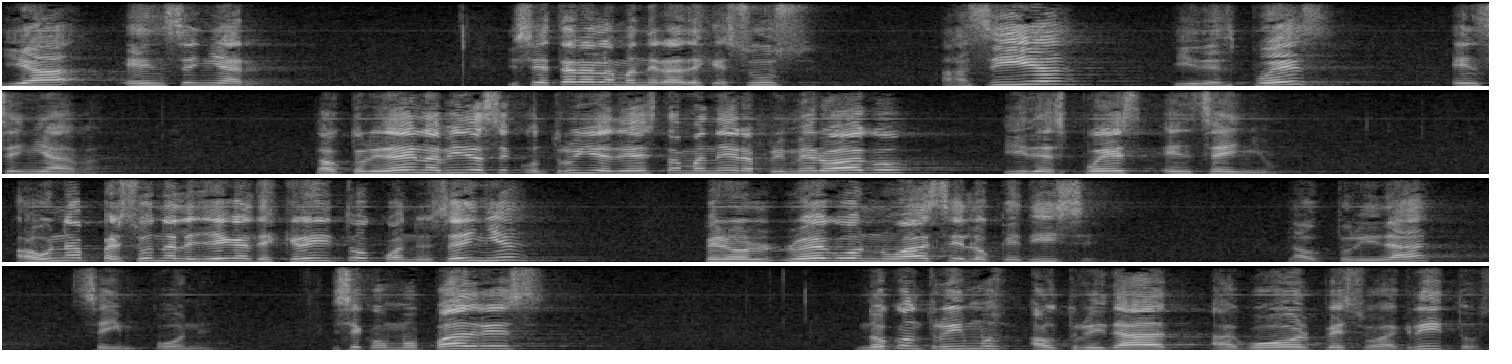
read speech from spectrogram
y a enseñar. Dice, esta era la manera de Jesús. Hacía y después enseñaba. La autoridad en la vida se construye de esta manera. Primero hago y después enseño. A una persona le llega el descrédito cuando enseña, pero luego no hace lo que dice. La autoridad se impone. Dice, como padres, no construimos autoridad a golpes o a gritos,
